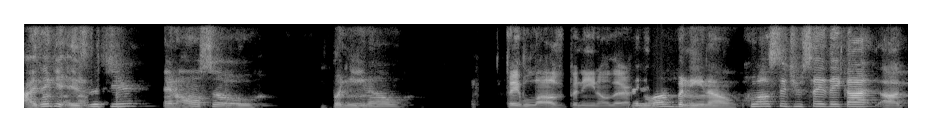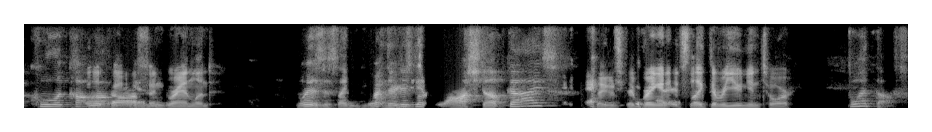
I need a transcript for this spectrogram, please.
I think it is this year, and also Bonino. They love Bonino there. They love Bonino. Who else did you say they got? Uh, Kulikov. Kulikov and- and Granlund. what is this? Like, what? They're just getting washed up, guys. They, they bring it. It's like the reunion tour. What the f-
